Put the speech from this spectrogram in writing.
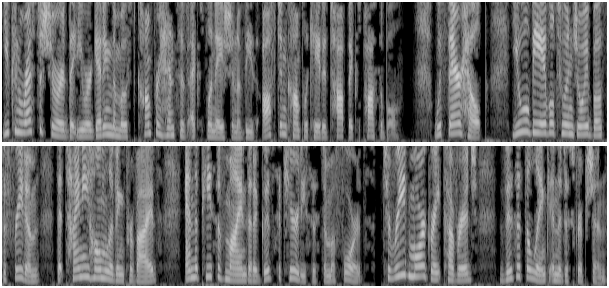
you can rest assured that you are getting the most comprehensive explanation of these often complicated topics possible. With their help, you will be able to enjoy both the freedom that tiny home living provides and the peace of mind that a good security system affords. To read more great coverage, visit the link in the description.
